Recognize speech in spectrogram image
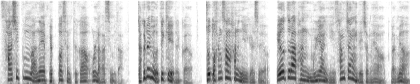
40분 만에 100%가 올라갔습니다. 자 그러면 어떻게 해야 될까요? 저도 항상 하는 얘기가 있어요. 에어드랍 한 물량이 상장이 되잖아요. 그러면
